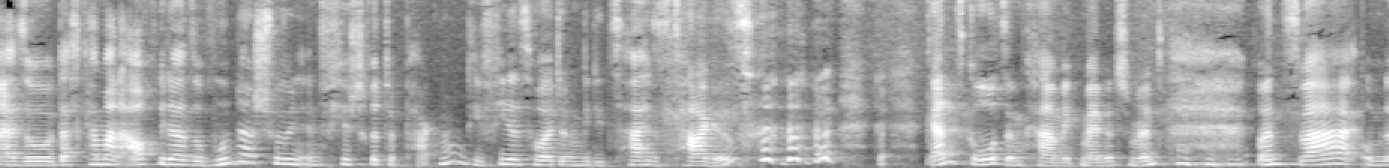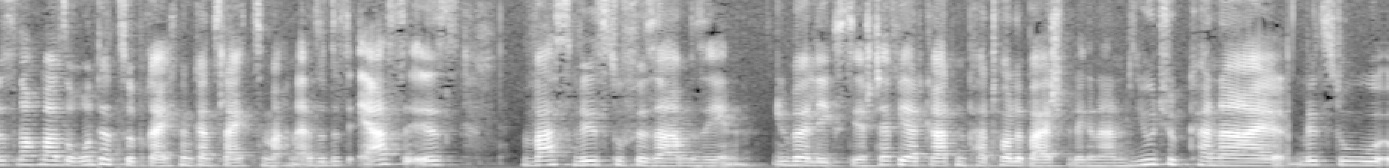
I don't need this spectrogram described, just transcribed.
Also das kann man auch wieder so wunderschön in vier Schritte packen. Die vier ist heute irgendwie die Zahl des Tages. ganz groß im Karmic Management. Und zwar, um das nochmal so runterzubrechen und ganz leicht zu machen. Also das erste ist, was willst du für Samen sehen? Überlegst dir. Steffi hat gerade ein paar tolle Beispiele genannt. YouTube-Kanal. Willst du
